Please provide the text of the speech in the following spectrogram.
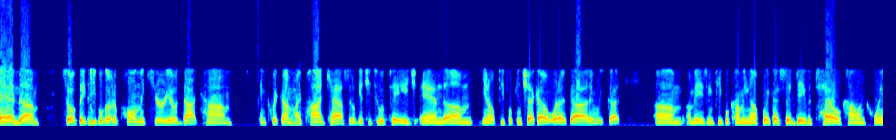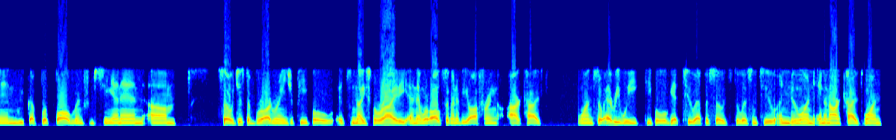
and um, so if they people go to paulmecurio.com and click on my podcast, it'll get you to a page, and um, you know people can check out what I've got, and we've got um, amazing people coming up. Like I said, Dave Attell, Colin Quinn. We've got Brooke Baldwin from CNN. Um, so just a broad range of people. It's nice variety, and then we're also going to be offering archived ones. So every week, people will get two episodes to listen to, a new one and an archived one.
